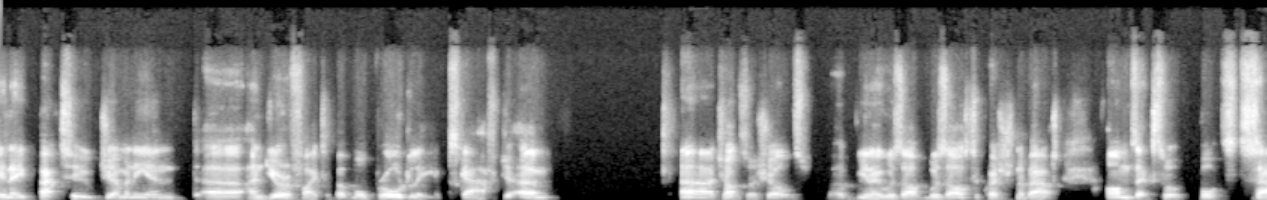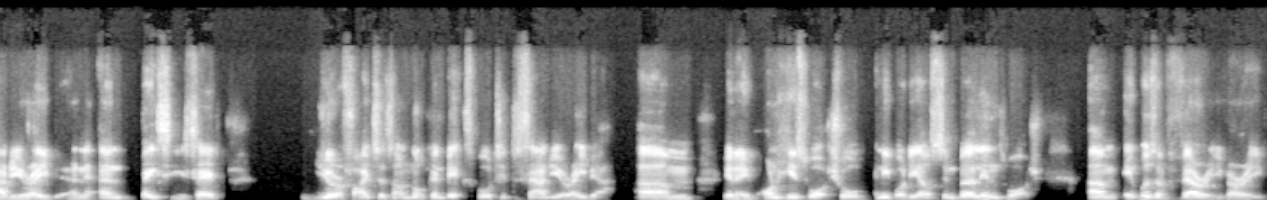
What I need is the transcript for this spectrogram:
you know, back to Germany and uh, and Eurofighter, but more broadly, SCAF. Um, uh, Chancellor Scholz, uh, you know, was was asked a question about arms exports to Saudi Arabia, and and basically said Eurofighters are not going to be exported to Saudi Arabia. Um, you know, on his watch or anybody else in Berlin's watch. Um, it was a very, very,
